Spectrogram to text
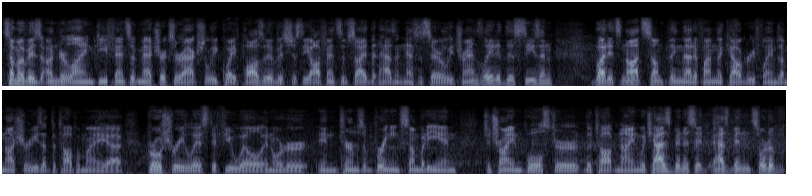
some of his underlying defensive metrics are actually quite positive. It's just the offensive side that hasn't necessarily translated this season but it's not something that if I'm the Calgary Flames, I'm not sure he's at the top of my uh, grocery list, if you will, in order in terms of bringing somebody in to try and bolster the top nine, which has been a has been sort of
